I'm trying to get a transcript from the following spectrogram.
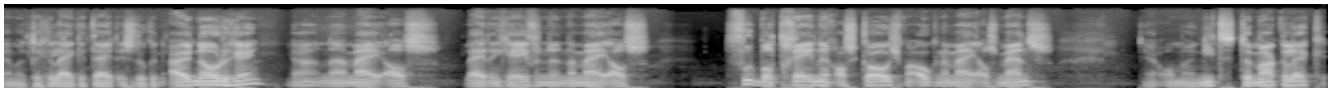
Uh, maar tegelijkertijd is het ook een uitnodiging ja, naar mij als leidinggevende, naar mij als voetbaltrainer, als coach, maar ook naar mij als mens. Ja, om uh, niet te makkelijk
